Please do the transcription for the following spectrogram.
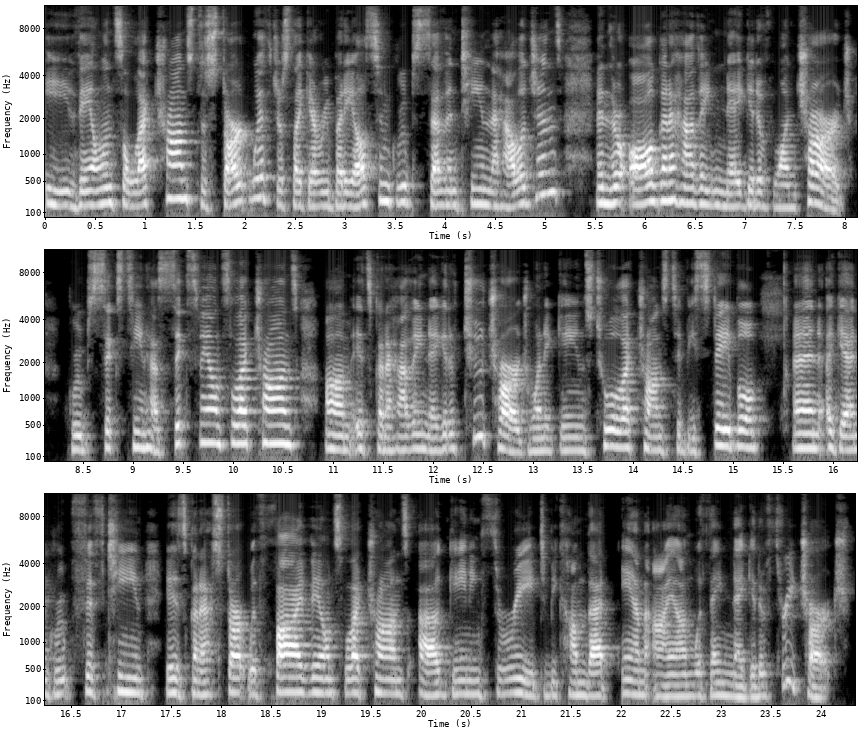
e valence electrons to start with, just like everybody else in group 17, the halogens, and they're all going to have a negative one charge. Group 16 has six valence electrons. Um, it's going to have a negative two charge when it gains two electrons to be stable. And again, group 15 is going to start with five valence electrons, uh, gaining three to become that anion with a negative three charge.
